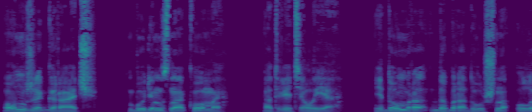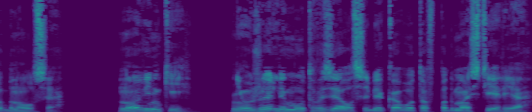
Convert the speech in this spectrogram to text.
он же Грач, «Будем знакомы», — ответил я, и Домра добродушно улыбнулся. «Новенький? Неужели Мут взял себе кого-то в подмастерье?»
